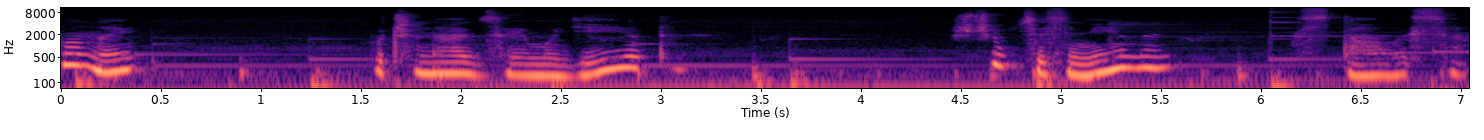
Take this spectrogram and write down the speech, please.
Вони починають взаємодіяти, щоб ці зміни сталися.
